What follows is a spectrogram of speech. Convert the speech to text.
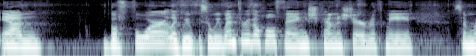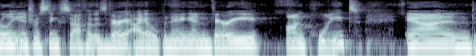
and before like we so we went through the whole thing. She kind of shared with me some really interesting stuff that was very eye opening and very on point, and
